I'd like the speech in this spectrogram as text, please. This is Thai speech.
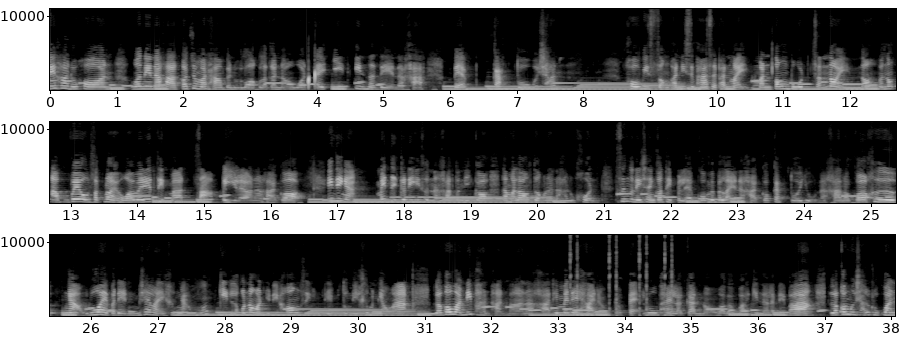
ดีค่ะทุกคน วันนี้นะคะก็จะมาทำเป็นวล็อกแล้วกันเนาะ what I eat in a day นะคะ แบบกักตัวเวอร์ชันโควิด 2025 สายพันธุ์ใหม่ มันต้องบูตสักหน่อยเนาะ มันต้องอัพเวลสักหน่อย เพราะว่าไม่ได้ติดมา 3 ปีแล้วนะคะ ก็จริงๆอะ่ะ ไม่ติดก็ดีที่สุดนะคะ ตอนนี้ก็เรามาลองตัวกันเลยนะคะ ทุกคน ซึ่งตอนนี้ฉันก็ติดไปแล้วก็ไม่เป็นไรนะคะ ก็กักตัวอยู่นะคะ แล้วก็คือเหงาด้วยประเด็นไม่ใช่อะไรคือเหงากินแล้วก็นอนอยู่ในห้องสิ่งเดียวตรงนี้คือมันเหงามาก แล้วก็วันที่ผ่านๆมานะคะ ที่ไม่ได้ถ่ายเดี๋ยวเดี๋ยวแปะรูปให้ละกันเนาะว่าแบบว่ากินอะไรไปบ้าง แล้วก็มื้อเช้าทุกวัน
